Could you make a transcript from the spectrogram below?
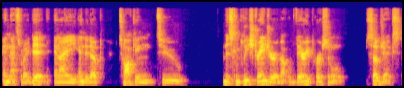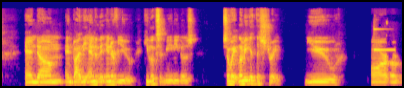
and that's what I did. And I ended up talking to this complete stranger about very personal subjects. And um, and by the end of the interview, he looks at me and he goes, "So wait, let me get this straight. You are a,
